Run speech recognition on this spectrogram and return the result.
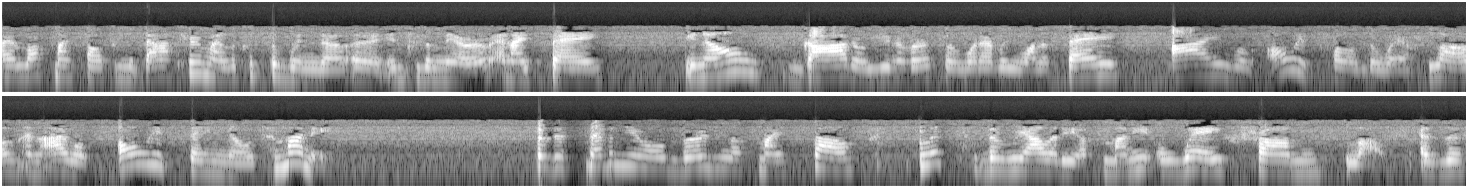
I lock myself in the bathroom. I look at the window, uh, into the mirror, and I say, you know, God or universe or whatever you want to say, I will always follow the way of love and I will always say no to money. So the seven year old version of myself split the reality of money away from love as if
